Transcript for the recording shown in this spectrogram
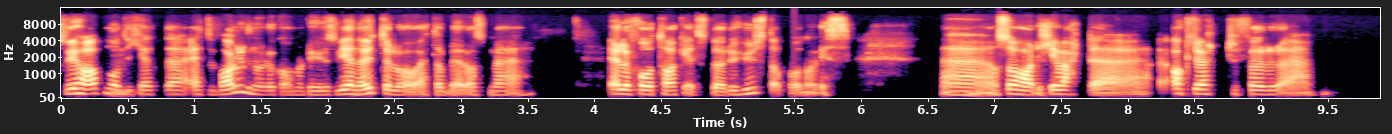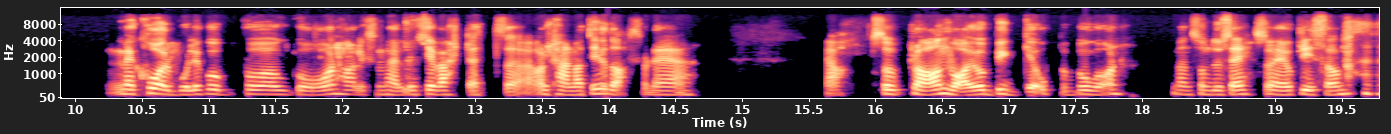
Så vi har på en måte mm. ikke et, et, valg når det kommer til hus. Vi er nødt til å etablere oss med, eller få tak i et større hus da, på noe vis. Eh, og så har det ikke vært eh, aktuelt for eh, med kårbolig på, på, gården har liksom heller ikke vært et uh, alternativ, da. For det Ja. Så planen var jo å bygge oppe på gården. Men som du sier, så er jo prisene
